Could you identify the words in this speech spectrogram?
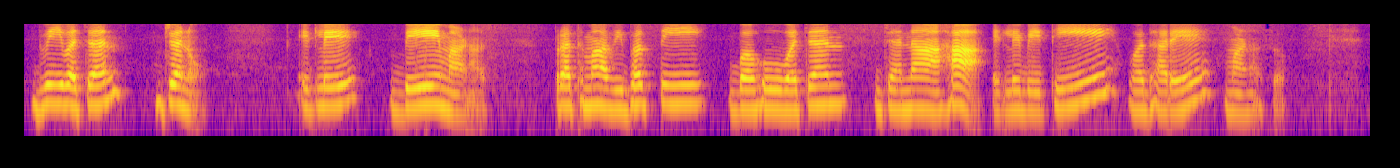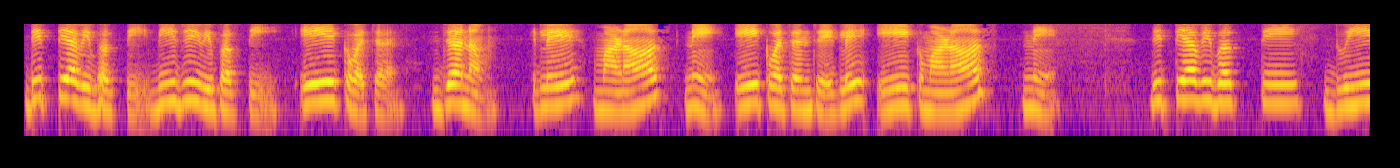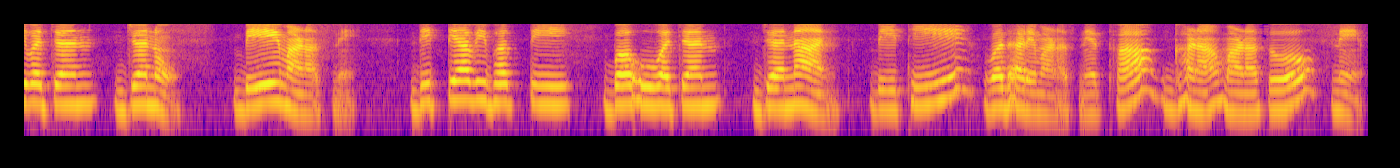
દ્વિવચન જનો, એટલે બે માણસ. પ્રથમા વિભક્તિ બહુવચન જનાહા, એટલે બેથી વધારે માણસો. દ્વિતીય વિભક્તિ, બીજી વિભક્તિ, એક વચન જન્મ એટલે માણસ ને. એક વચન છે એટલે એક માણસ ને. દ્વિતીય વિભક્તિ, દ્વિવચન, જનો. બે માણસને દ્વિતીય વિભક્તિ, બહુવચન, જનાન. બેથી વધારે માણસને અથવા ઘણા માણસોને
